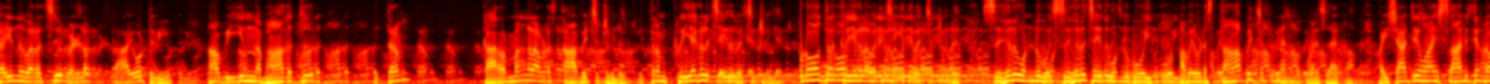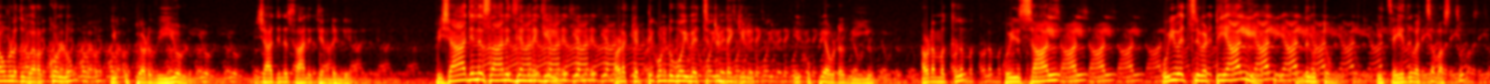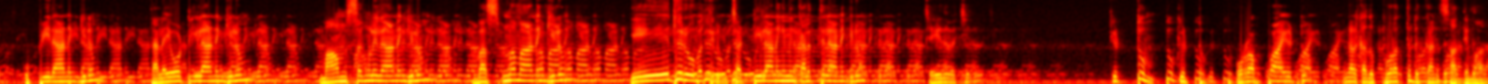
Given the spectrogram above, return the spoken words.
കൈന്ന് വിറച്ച് വെള്ളം തായോട്ട് വീയും. ആ വീയുന്ന ഭാഗത്ത് ഇത്തരം കർമ്മങ്ങൾ അവിടെ സ്ഥാപിച്ചിട്ടുണ്ട്. ഇത്തരം ക്രിയകൾ ചെയ്തു വെച്ചിട്ടുണ്ട്. കൂടോത്ര ക്രിയകൾ അവർ ചെയ്തു വെച്ചിട്ടുണ്ട്. സിഹർ കൊണ്ടുപോയി സിഹർ ചെയ്ത് കൊണ്ടുപോയി അവരിവിടെ സ്ഥാപിച്ചിട്ടുണ്ട് നമുക്ക് മനസ്സിലാക്കാം. പൈശാചികമായ സാന്നിധ്യം ഉണ്ടാവുമ്പോൾ അത് വിറക്കുള്ളൂ ഈ കുപ്പി അവിടെ വീയുള്ളൂ പിശാചിന്റെ സാന്നിധ്യം ഉണ്ടെങ്കിൽ. പിശാചിന്റെ സാന്നിധ്യം ഉണ്ടെങ്കിൽ അവിടെ കെട്ടിക്കൊണ്ടുപോയി വെച്ചിട്ടുണ്ടെങ്കിൽ ഈ കുപ്പി അവിടെ വീയും. അവിടെ നമുക്ക് കുഴിച്ചാൽ കുഴി വെച്ച് വെട്ടിയാൽ എന്ത് കിട്ടും? ഈ ചെയ്തു വെച്ച വസ്തു കുപ്പിയിലാണെങ്കിലും തലയോട്ടിയിലാണെങ്കിലും മാംസങ്ങളിലാണെങ്കിലും ഭസ്മമാണെങ്കിലും ഏത് രൂപത്തിലും ചട്ടിയിലാണെങ്കിലും കലത്തിലാണെങ്കിലും ചെയ്തു വെച്ചത് കിട്ടും കിട്ടും ഉറപ്പായിട്ടും നിങ്ങൾക്കത് പുറത്തെടുക്കാൻ സാധ്യമാണ്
